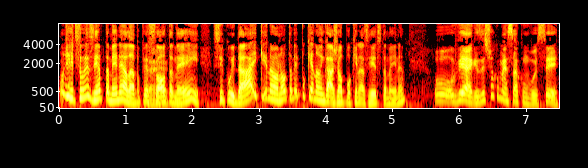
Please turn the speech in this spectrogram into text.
um jeito de ser um exemplo também, né, Alan? Pro pessoal É. também se cuidar e que não, não, também, por que não engajar um pouquinho nas redes também, né? Ô, Viegas, deixa eu começar com você,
